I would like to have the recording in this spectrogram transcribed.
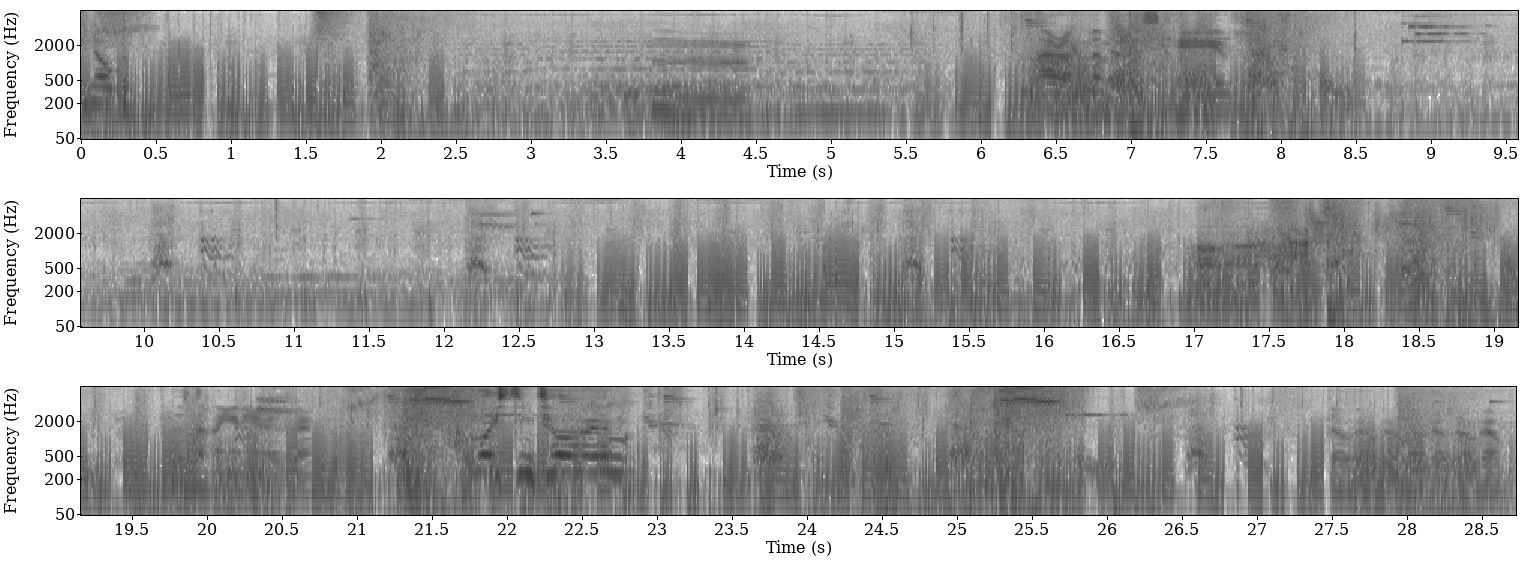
Nope. Hmm. I remember this cave. Wasting time! Go, go, go, go, go, go.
